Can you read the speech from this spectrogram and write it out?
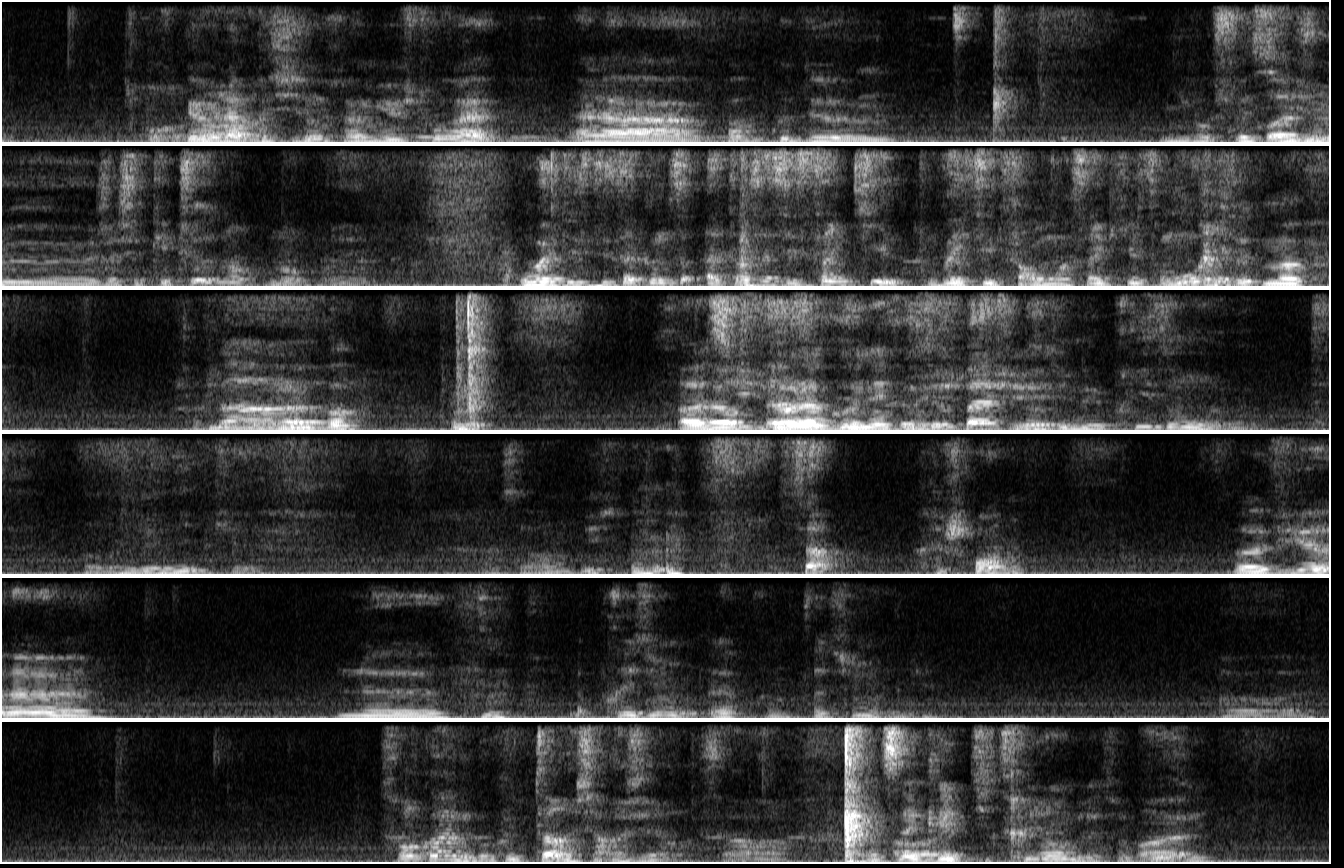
pour que la précision soit mieux. Je trouve elle, elle a pas beaucoup de niveau Je quoi précision. je- J'achète quelque chose, non? Non, rien. On va tester ça comme ça. Attends, ça c'est 5 kills. On va essayer de faire au moins 5 kills sans mourir. cette map Bah, même pas. Ah Alors si, je dois la connaître, Ça se passe dans une prison euh, en Amérique. Ah, c'est vraiment plus. Ça? Je crois. hein. Bah vu euh, le la présion, la présentation, euh, ouais. Ça prend quand même beaucoup de temps à charger. hein, Ça... Ouais, C'est avec ouais. les petits triangles sur le côté.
